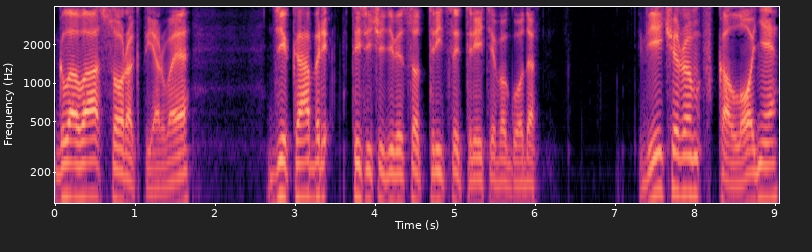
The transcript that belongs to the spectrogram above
Глава 41. Декабрь 1933 года. Вечером в Колоне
